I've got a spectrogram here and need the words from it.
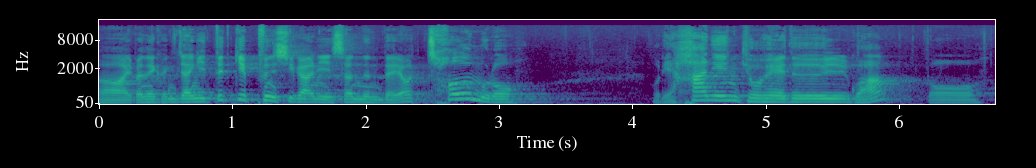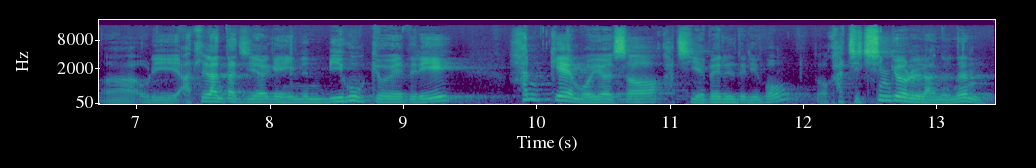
어, 이번에 굉장히 뜻깊은 시간이 있었는데요. 처음으로 우리 한인 교회들과 또 어, 우리 아틀란타 지역에 있는 미국 교회들이 함께 모여서 같이 예배를 드리고 또 같이 친교를 나누는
